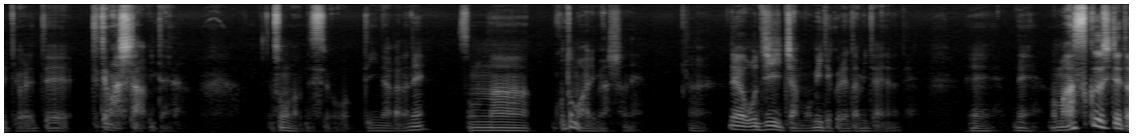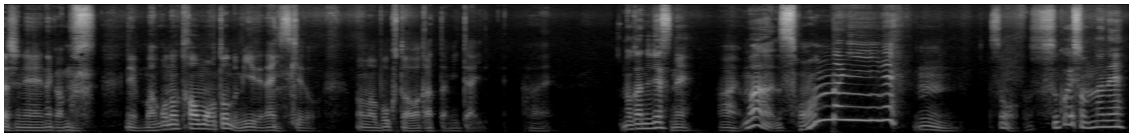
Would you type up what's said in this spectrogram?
って言われて「出てました」みたいな「そうなんですよ」って言いながらねそんなこともありましたね。はい、でおじいちゃんも見てくれたみたいなんで、えーね。マスクしてたしねなんかむ ね孫の顔もほとんど見えてないんですけど、まあ、まあ僕とは分かったみたいで、はい、そんな感じですね。はい、まあそんなにねうん。そう。すごいそんなね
